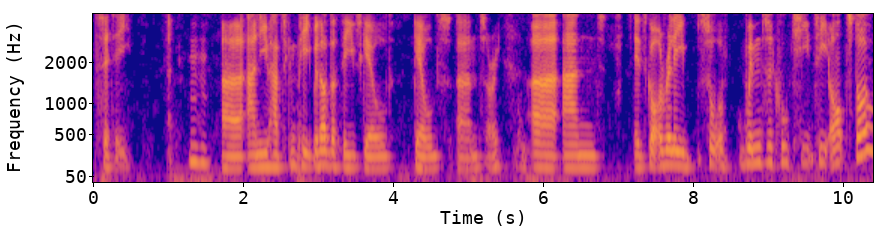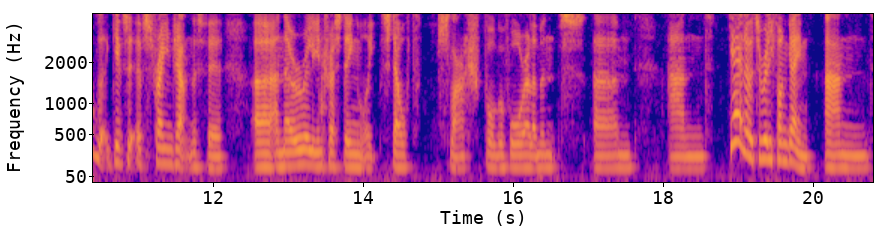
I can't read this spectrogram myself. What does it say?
city. Mhm. Uh, and you have to compete with other thieves guild guilds. Um, sorry, uh, and it's got a really sort of whimsical, cutesy art style that gives it a strange atmosphere. Uh, and there are really interesting like stealth slash fog of war elements. Um, and yeah, no, it's a really fun game, and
